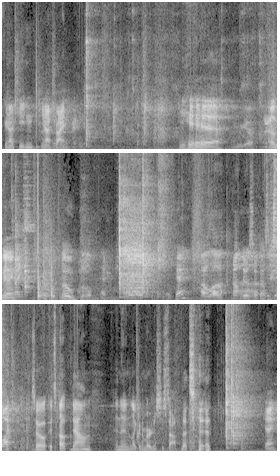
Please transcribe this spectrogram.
If you're not cheating, you're not trying. Yeah. Here we go. Okay. Whoa. Little. Okay. I'll uh, not do it so fast. Just watch it. So it's up, down, and then like an emergency stop. That's it. Okay.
